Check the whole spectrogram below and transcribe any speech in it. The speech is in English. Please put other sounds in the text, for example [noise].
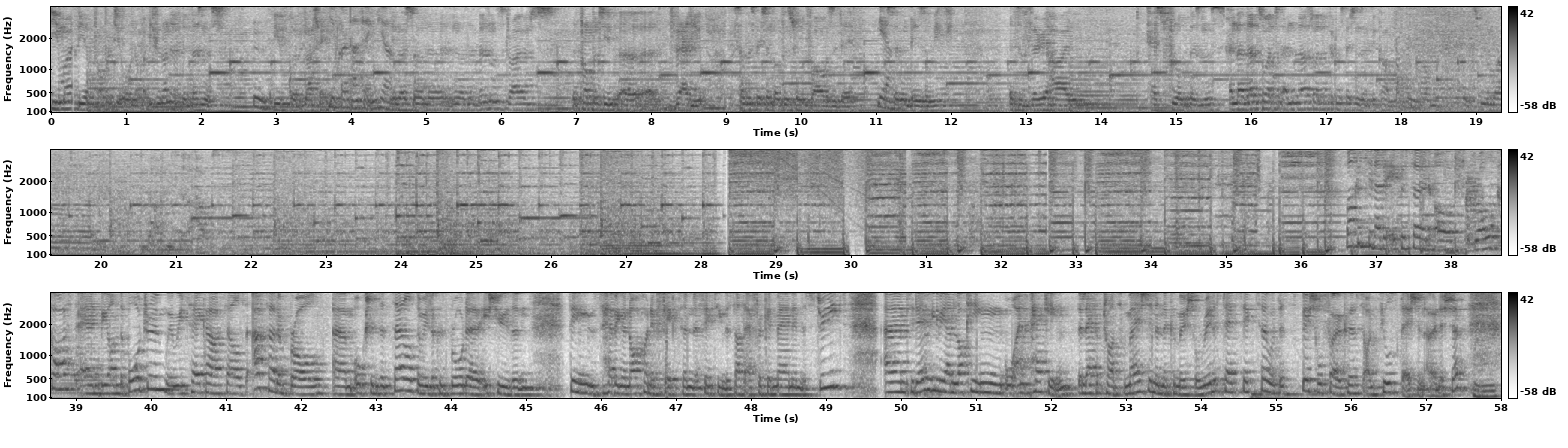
you might be a property owner, but if you don't have the business, you've got nothing. You've got nothing, yeah. You know, so the you know the business drives the property uh, value. Service station opens 24 hours a day, Yeah. seven days a week. It's a very high cash flow business, and that's what and that's what petrol stations have become. become consumer um, hubs. Episode of Rollcast and Beyond the Boardroom, where we take ourselves outside of Broll um, auctions and sales and we look at broader issues and things having a knock on effect and affecting the South African man in the street. Um, today, we're going to be unlocking or unpacking the lack of transformation in the commercial real estate sector with a special focus on fuel station ownership.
